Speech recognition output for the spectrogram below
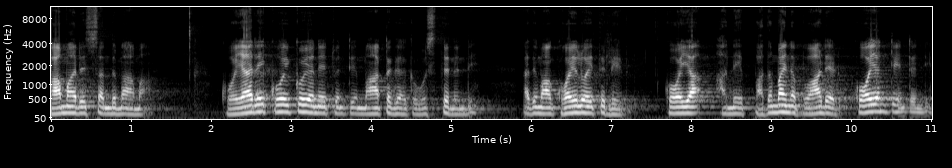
బామారే సందమామ కోయారే కోయ్ కోయ్ అనేటువంటి మాటగాక వస్తేనండి అది మా కోయలో అయితే లేదు. కోయ అనే పదమైన వాడాడు. కోయ అంటే ఏంటండి?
